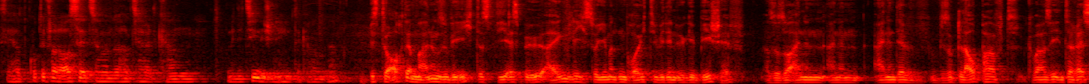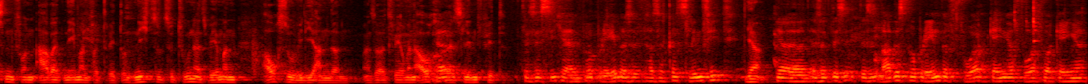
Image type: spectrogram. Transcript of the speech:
sie hat gute Voraussetzungen, da hat sie halt keinen medizinischen Hintergrund. Ne? Bist du auch der Meinung, so wie ich, dass die SPÖ eigentlich so jemanden bräuchte wie den ÖGB-Chef? Also so einen, einen, einen, der so glaubhaft quasi Interessen von Arbeitnehmern vertritt und nicht so zu tun, als wäre man auch so wie die anderen. Also als wäre man auch ja, slimfit. Das ist sicher ein Problem. Also hast du gerade slimfit? Ja. Ja, also das, das war das Problem der Vorgänger, Vorvorgänger,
